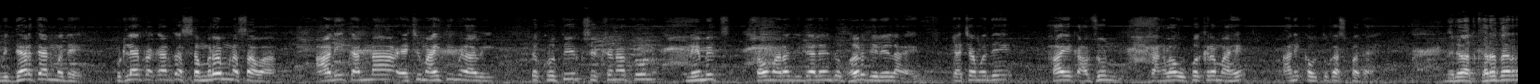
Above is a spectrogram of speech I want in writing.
विद्यार्थ्यांमध्ये कुठल्याही प्रकारचा संभ्रम नसावा आणि त्यांना याची माहिती मिळावी. तर कृती शिक्षणातून नेहमीच शाहू महाराज विद्यालयाने जो भर दिलेला आहे त्याच्यामध्ये हा एक अजून चांगला उपक्रम आहे आणि कौतुकास्पद आहे. धन्यवाद. खरं तर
